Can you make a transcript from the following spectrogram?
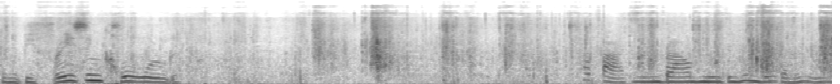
Gonna be freezing cold. ถ้าป่าทางบราวน์ฮิลจะยุ่งเยอะกว่านี้อีกนะ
